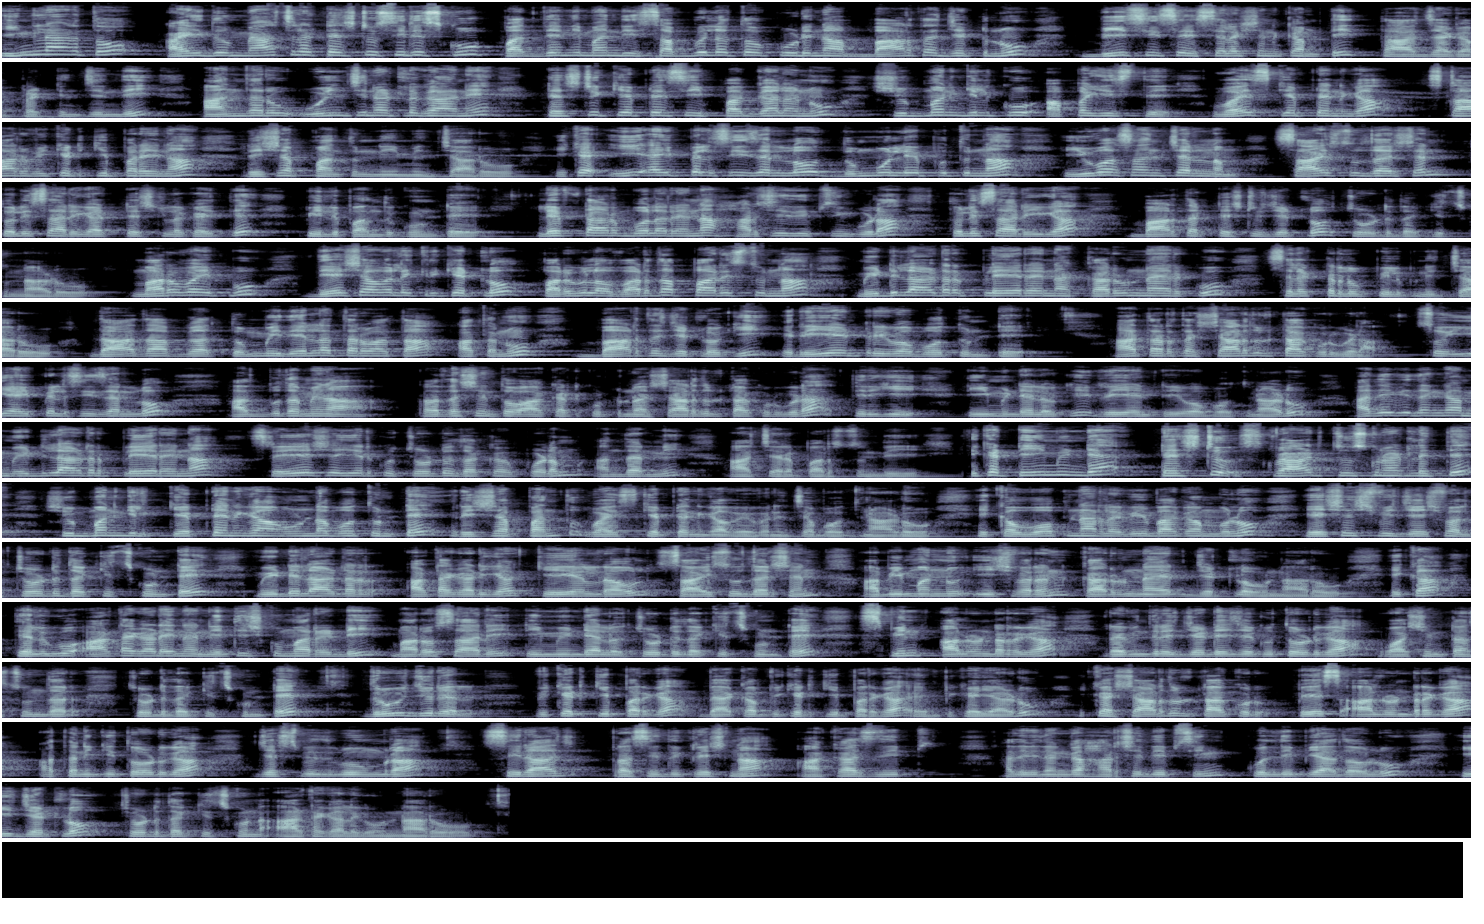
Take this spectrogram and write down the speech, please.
ఇంగ్లాండ్తో ఐదు మ్యాచ్ల టెస్టు సిరీస్కు పద్దెనిమిది మంది సభ్యులతో కూడిన భారత జట్టును బీసీసీఐ సెలక్షన్ కమిటీ తాజాగా ప్రకటించింది. అందరూ ఊహించినట్లుగానే టెస్టు కెప్టెన్సీ పగ్గాలను శుభ్మన్ గిల్కు అప్పగిస్తే వైస్ కెప్టెన్గా స్టార్ వికెట్ కీపర్ అయిన రిషబ్ పంత్ను నియమించారు. ఇక ఈ ఐపీఎల్ సీజన్లో దుమ్ము లేపుతున్న యువ సంచలనం సాయి సుదర్శన్ తొలిసారిగా టెస్టులకైతే పిలుపందుకుంటే. లెఫ్ట్ ఆర్మ్ బౌలర్ అయిన హర్షదీప్ సింగ్ కూడా తొలిసారిగా భారత టెస్టు జట్లో చోటు దక్కించుకున్నాడు. మరోవైపు దేశావళి క్రికెట్లో పరుగుల వరద పారిస్తున్న మిడిల్ ఆర్డర్ ప్లేయర్ అయిన కరుణ్ నాయర్కు సెలెక్టర్లు పిలుపునిచ్చారు. దాదాపుగా తొమ్మిదేళ్ళ తర్వాత అతను భారత జట్లోకి రీ ఎంట్రీ ఇవ్వబోతుంటే ఆ తర్వాత శార్దుల్ ఠాకూర్ కూడా. సో ఈ ఐపీఎల్ సీజన్లో అద్భుతమైన ప్రదర్శనతో ఆకట్టుకుంటున్న శార్దుల్ ఠాకూర్ కూడా తిరిగి టీమిండియాలోకి రీ ఎంట్రీ ఇవ్వబోతున్నాడు. అదేవిధంగా మిడిల్ ఆర్డర్ ప్లేయర్ అయిన శ్రేయస్ అయ్యర్కు చోటు దక్కకపోవడం అందరినీ ఆశ్చర్యపరుస్తుంది. ఇక టీమిండియా టెస్ట్ స్క్వాడ్ చూసుకున్నట్లయితే శుభ్మన్ గిల్ కెప్టెన్గా ఉండబోతుంటే రిషబ్ పంత్ వైస్ కెప్టెన్గా వివరించబోతున్నాడు. ఇక ఓపెనర్ల విభాగంలో యశస్వి జైస్వాల్ చోటు దక్కించుకుంటే మిడిల్ ఆర్డర్ ఆటగాడిగా కేఎల్ రాహుల్ సాయి సుదర్శన్ అభిమన్యు ఈశ్వరన్ కరుణ్ నాయర్ జట్లో ఉన్నారు. ఇక తెలుగు ఆటగాడైన నితీష్ కుమార్ రెడ్డి మరోసారి టీమిండియాలో చోటు దక్కించుకుంటే స్పిన్ ఆల్రౌండర్గా రవీంద్ర జడేజాకు తోడుగా వాషింగ్టన్ సుందర్ చోటు దక్కించుకుంటే ధ్రువ్ జురెల్ వికెట్ కీపర్గా బ్యాకప్ వికెట్ కీపర్గా ఎంపికయ్యాడు. ఇక శార్దుల్ ఠాకూర్ పేస్ ఆల్రౌండర్గా అతనికి తోడుగా జస్ప్రీత్ బుమ్రా సిరాజ్ ప్రసిద్ధ్ కృష్ణ ఆకాశ్దీప్ అదేవిధంగా హర్షదీప్ సింగ్ కుల్దీప్ యాదవ్లు ఈ జట్లో చోటు దక్కించుకున్న ఆటగాలుగా ఉన్నారు.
